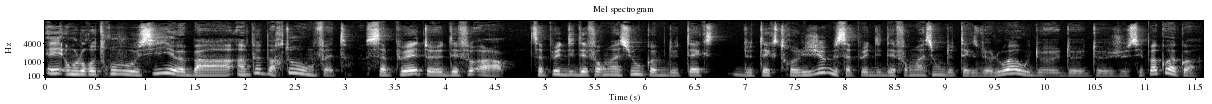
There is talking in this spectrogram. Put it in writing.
Et on le retrouve aussi euh, ben, un peu partout en fait. Ça peut être des, Alors, ça peut être des déformations comme de textes religieux, mais ça peut être des déformations de textes de loi ou de, de, de je sais pas quoi quoi.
